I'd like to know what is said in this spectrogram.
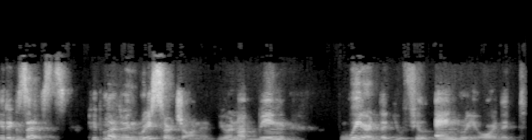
it exists. People are doing research on it. You're not being weird that you feel angry or that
